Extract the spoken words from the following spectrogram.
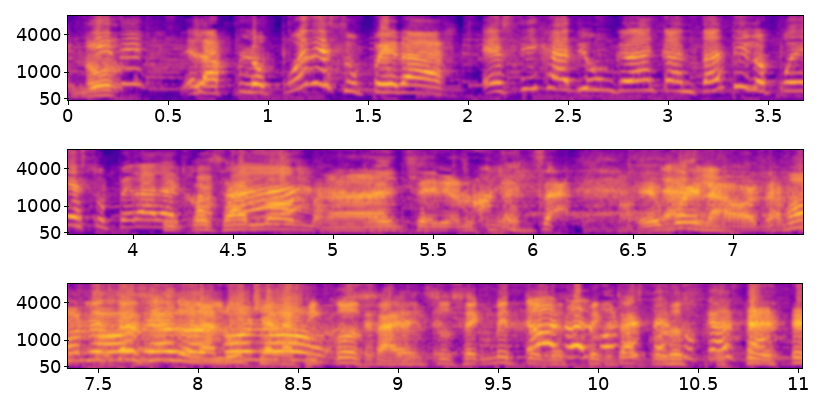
¿Qué No. tiene? La- lo puede superar. Es hija de un gran cantante y lo puede superar al Picosa, papá. no, ma, Ay. en serio, Rugensa. Es Está buena bien. onda. No, Le no, está haciendo no, la no, lucha no. la picosa en su segmento No, de no, el mono está en espectáculos. su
